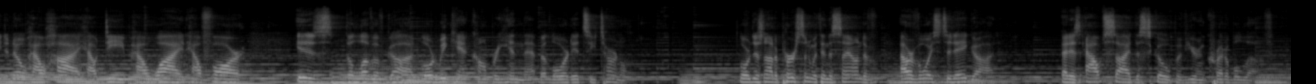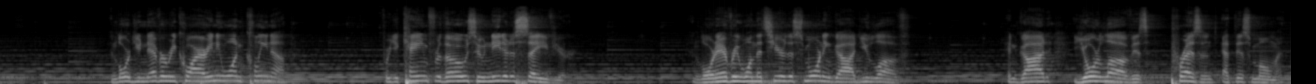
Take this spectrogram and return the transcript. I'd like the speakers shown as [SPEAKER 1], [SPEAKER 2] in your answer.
[SPEAKER 1] need to know how high, how deep, how wide, how far is the love of God. Lord, we can't comprehend that, but Lord, it's eternal. Lord, there's not a person within the sound of our voice today, God, that is outside the scope of your incredible love. And Lord, you never require anyone clean up, for you came for those who needed a Savior. And Lord, everyone that's here this morning, God, you love. And God, your love is present at this moment.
